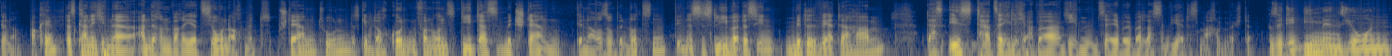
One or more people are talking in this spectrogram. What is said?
Genau. Okay. Das kann ich in einer anderen Variation auch mit Sternen tun. Es gibt mhm. auch Kunden von uns, die das mit Sternen genauso benutzen. Denen ist es lieber, dass sie Mittelwerte haben. Das ist tatsächlich aber jedem selber überlassen, wie er das machen möchte. Also die Dimension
